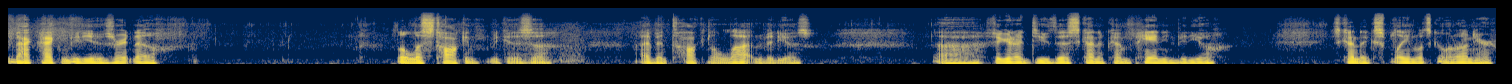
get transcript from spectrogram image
backpacking videos right now, a little less talking because uh, I've been talking a lot in videos. Uh, figured I'd do this kind of companion video. Just kind of explain what's going on here.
